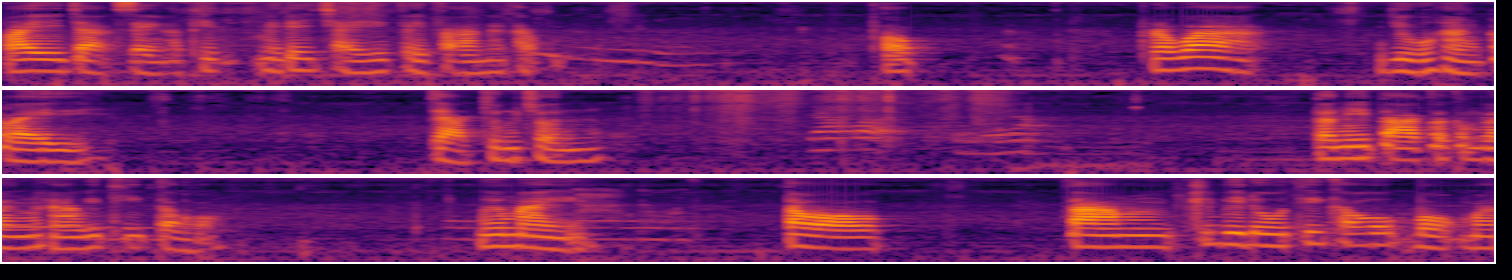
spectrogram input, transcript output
ไปจากแสงอาทิตย์ไม่ได้ใช้ไฟฟ้านะครับเพราะเพราะว่าอยู่ห่างไกล จากชุมชน ตอนนี้ตาก็กำลังหาวิธีต่อ มือใหม่ ต่อตามคลิปวิดีโอที่เขาบอกมา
